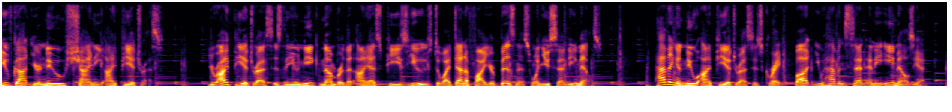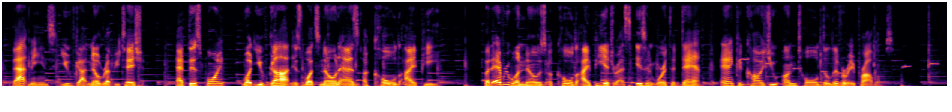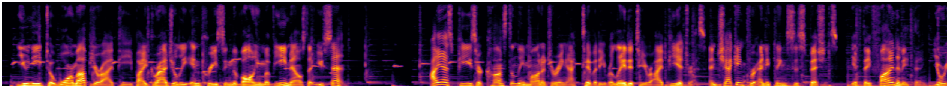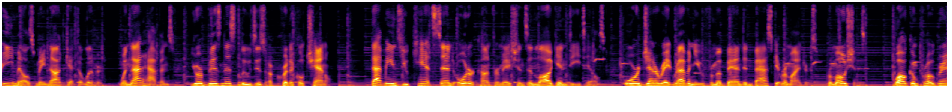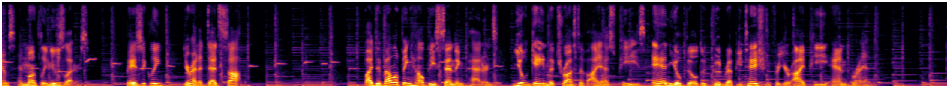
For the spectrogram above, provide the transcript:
You've got your new, shiny IP address. Your IP address is the unique number that ISPs use to identify your business when you send emails. Having a new IP address is great, but you haven't sent any emails yet. That means you've got no reputation. At this point, what you've got is what's known as a cold IP. But everyone knows a cold IP address isn't worth a damn and could cause you untold delivery problems. You need to warm up your IP by gradually increasing the volume of emails that you send. ISPs are constantly monitoring activity related to your IP address and checking for anything suspicious. If they find anything, your emails may not get delivered. When that happens, your business loses a critical channel. That means you can't send order confirmations and login details, or generate revenue from abandoned basket reminders, promotions, welcome programs, and monthly newsletters. Basically, you're at a dead stop. By developing healthy sending patterns, you'll gain the trust of ISPs and you'll build a good reputation for your IP and brand.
